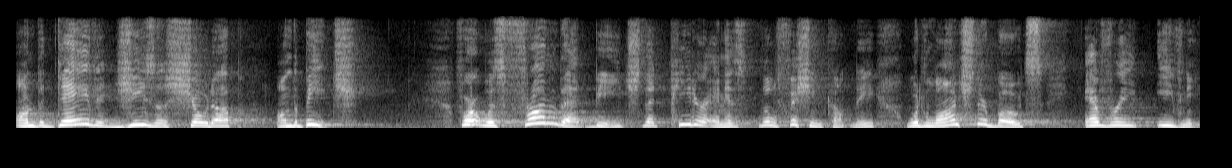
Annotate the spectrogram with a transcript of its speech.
on the day that Jesus showed up on the beach. For it was from that beach that Peter and his little fishing company would launch their boats every evening.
